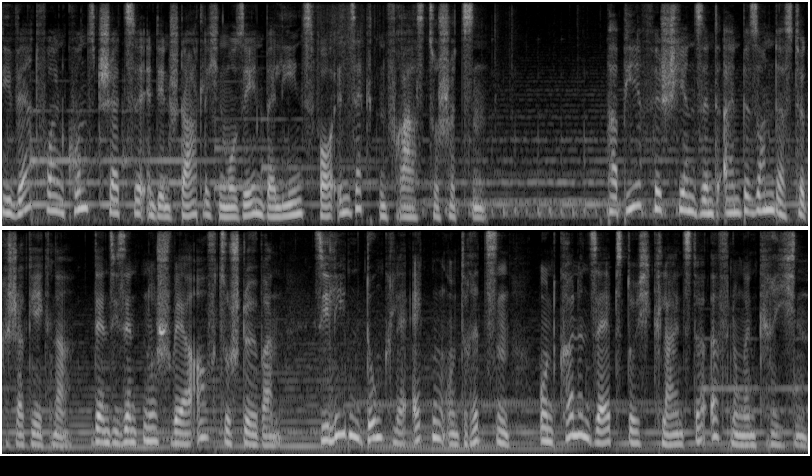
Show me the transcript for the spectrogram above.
die wertvollen Kunstschätze in den staatlichen Museen Berlins vor Insektenfraß zu schützen. Papierfischchen sind ein besonders tückischer Gegner, denn sie sind nur schwer aufzustöbern. Sie lieben dunkle Ecken und Ritzen und können selbst durch kleinste Öffnungen kriechen.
